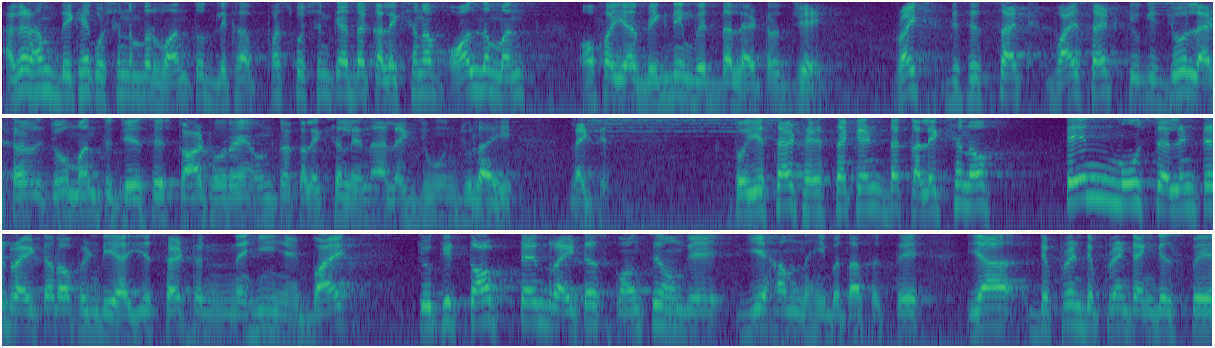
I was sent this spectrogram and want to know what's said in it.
अगर हम देखें क्वेश्चन नंबर वन तो लिखा फ़र्स्ट क्वेश्चन क्या है? The collection of all the month of a year beginning with the letter J right this is set why set क्योंकि जो लेटर जो मंथ जे से स्टार्ट हो रहे हैं, उनका कलेक्शन लेना है like June July like this तो ये सेट है. Second the collection of ten most talented writer of India, ये सेट नहीं है। बाय क्योंकि टॉप टेन राइटर्स कौन से होंगे, ये हम नहीं बता सकते। या डिफरेंट डिफरेंट एंगल्स पे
